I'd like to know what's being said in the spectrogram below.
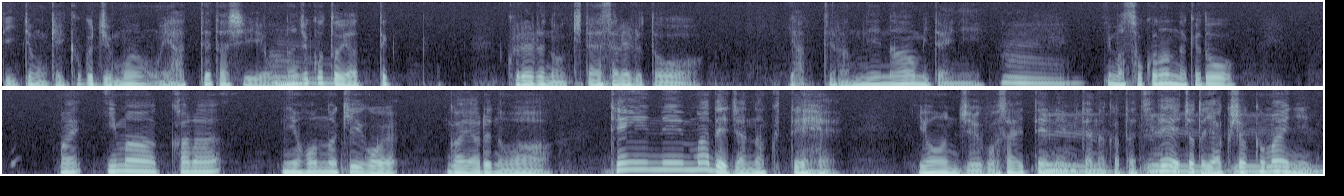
言っても結局自分もやってたしうん。同じことをやってくれるのを期待されるとやってらんねえなみたいに。うん。今そこなんだけど、まあ、今から日本の企業がやるのは定年までじゃなくて45歳定年みたいな形うん。でちょっと役職前に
